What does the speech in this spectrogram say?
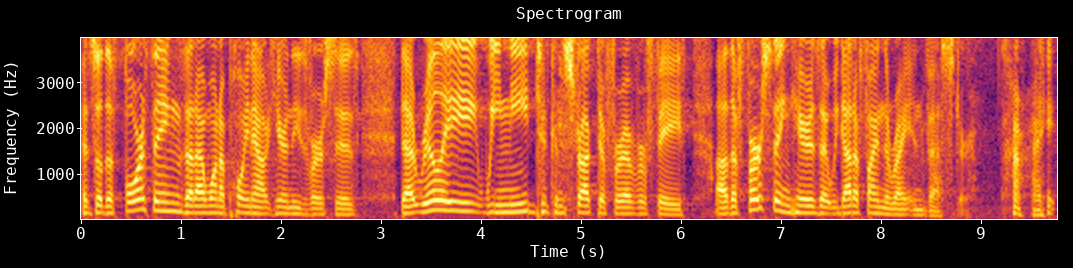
And so, the four things that I want to point out here in these verses that really we need to construct a forever faith uh, the first thing here is that we got to find the right investor. All right?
